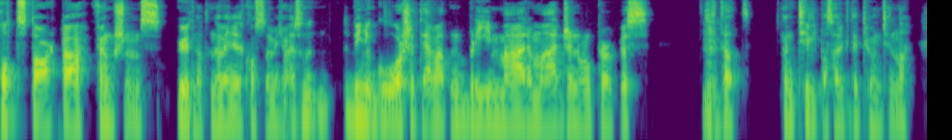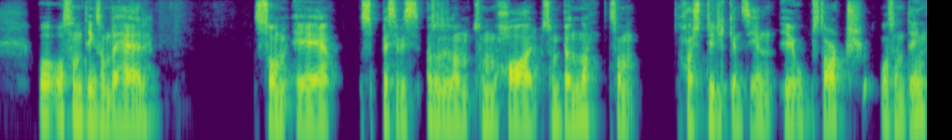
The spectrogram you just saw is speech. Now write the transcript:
hotstarta functions uten at det nødvendigvis koster mye mer. Så det begynner å gå seg til med at den blir mer og mer general purpose, gitt mm. at den tilpasser arkitekturen sin. da. Og, og, sånne ting som det her, som er spesifis... altså som har som bønn, da, som har styrken sin i oppstart og sånne ting,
